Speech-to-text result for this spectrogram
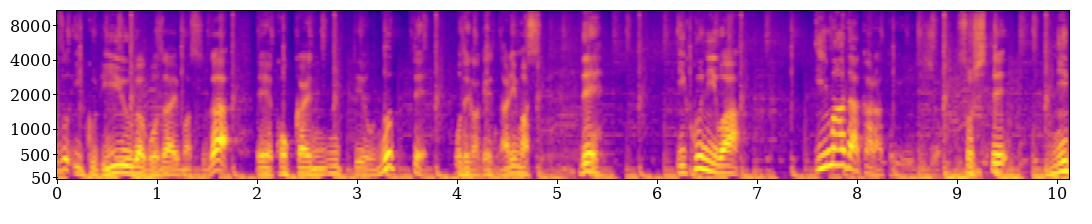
ず行く理由がございますが、えー、国会日程を縫ってお出かけになります。で行くには今だからという事情そして日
